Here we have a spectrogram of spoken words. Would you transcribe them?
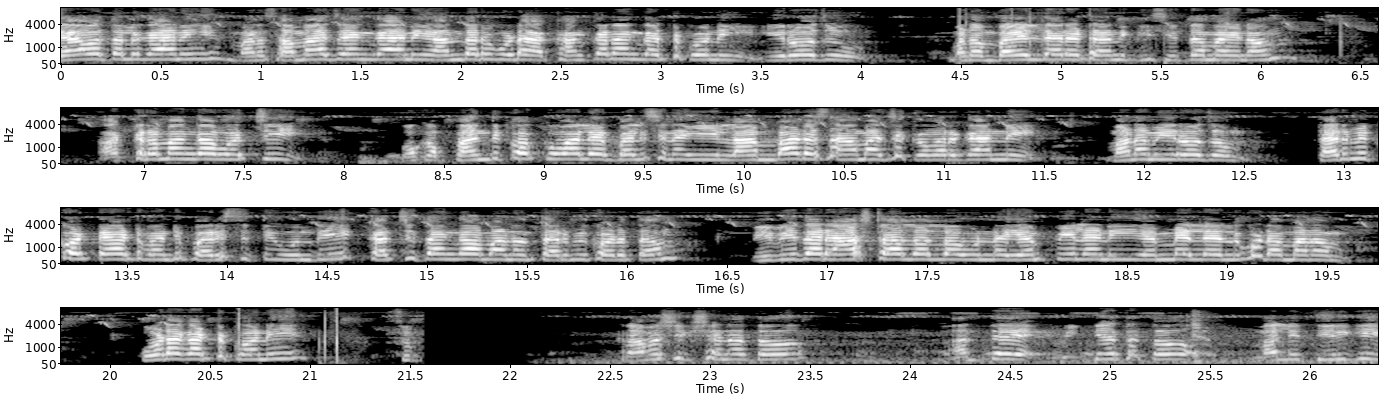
దేవతలు కానీ మన సమాజం కానీ అందరూ కూడా కంకణం కట్టుకొని ఈరోజు మనం బయలుదేరటానికి సిద్ధమైనాం. అక్రమంగా వచ్చి ఒక పందికొక్కు వలె బలిసిన ఈ లంబాడ సామాజిక వర్గాన్ని మనం ఈరోజు తరిమి కొట్టేటువంటి పరిస్థితి ఉంది. ఖచ్చితంగా మనం తరిమి కొడతాం. వివిధ రాష్ట్రాలలో ఉన్న ఎంపీలని ఎమ్మెల్యేలను కూడా మనం కూడగట్టుకొని క్రమశిక్షణతో అంతే విజ్ఞతతో మళ్ళీ తిరిగి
